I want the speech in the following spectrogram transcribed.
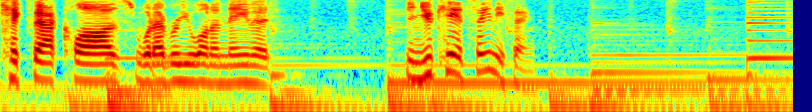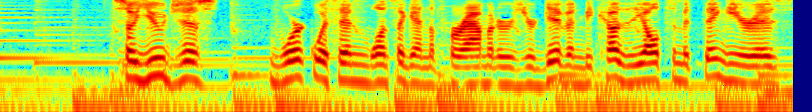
kickback clause, whatever you want to name it, and you can't say anything. So you just work within, once again, the parameters you're given because the ultimate thing here is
